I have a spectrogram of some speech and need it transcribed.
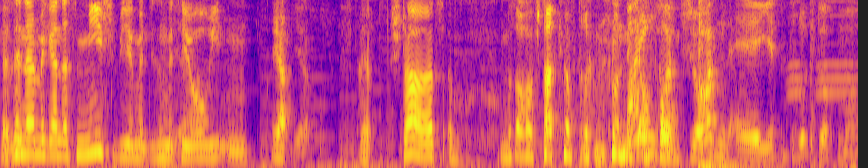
Das erinnert mich an das Mii-Spiel mit diesen Meteoriten. Ja, Ja. Ja. Start. Du musst auch auf Startknopf drücken und nicht Mein auf Home. Gott, Jordan, ey, jetzt drück doch mal.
